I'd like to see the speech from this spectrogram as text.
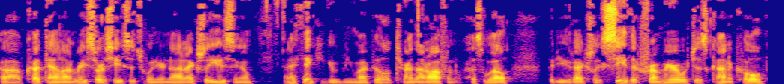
uh, cut down on resource usage when you're not actually using them. And I think you, could, you might be able to turn that off as well, but you could actually see that from here, which is kind of cool.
